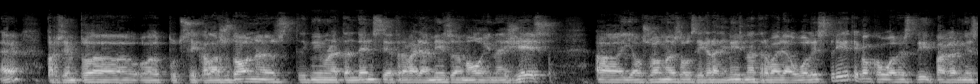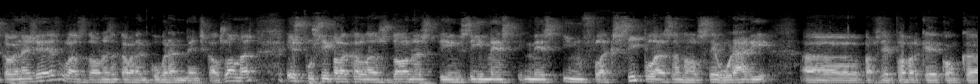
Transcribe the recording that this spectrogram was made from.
Eh? Per exemple, potser que les dones tinguin una tendència a treballar més amb ONGs eh, i als homes els agrada més anar a treballar a Wall Street i com que a Wall Street paguen més que ONGs, les dones acabaran cobrant menys que els homes. És possible que les dones siguin més, més inflexibles en el seu horari, eh, per exemple, perquè com que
